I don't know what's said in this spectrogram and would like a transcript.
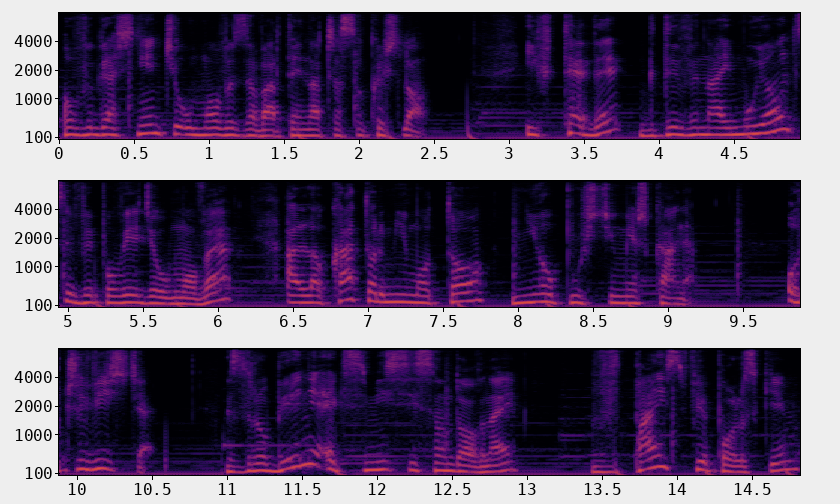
po wygaśnięciu umowy zawartej na czas określony. I wtedy, gdy wynajmujący wypowiedział umowę, a lokator mimo to nie opuścił mieszkania. Oczywiście, zrobienie eksmisji sądownej w państwie polskim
